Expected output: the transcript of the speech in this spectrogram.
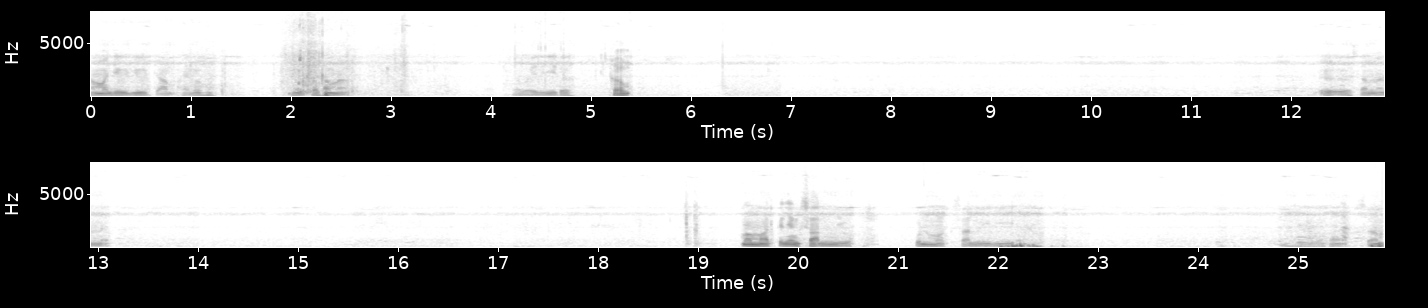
น้ำมายืดยืดจับให้ดูยืดไปทางนั้นเอา ไว้ดีเด้อครับเออเออซ้ำนั่นแหละมาหมัดก็ยังสั่นอยู่ คนหมักสั่นดีๆหอกซ้ำ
